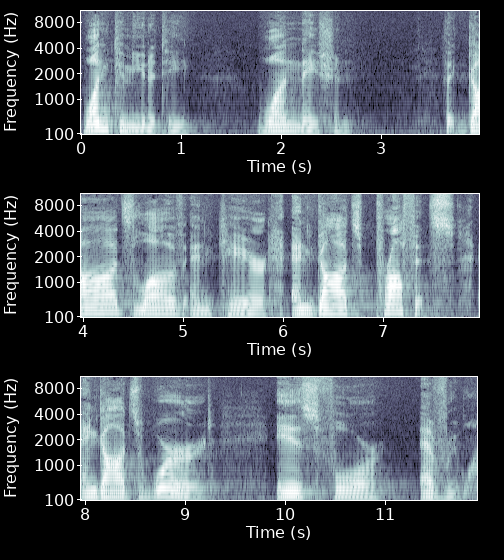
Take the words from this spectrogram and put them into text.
one community, one nation. That God's love and care and God's prophets and God's word is for everyone.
